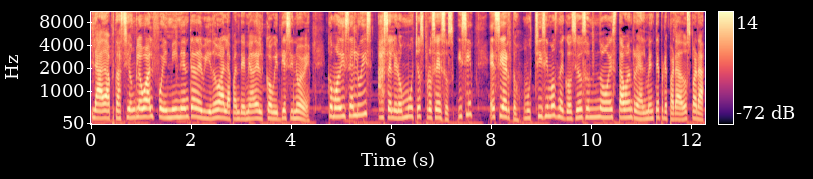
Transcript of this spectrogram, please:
La adaptación global fue inminente debido a la pandemia del COVID-19. Como dice Luis, aceleró muchos procesos y sí, es cierto, muchísimos negocios no estaban realmente preparados para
